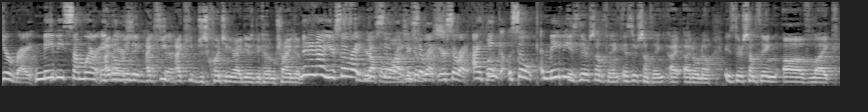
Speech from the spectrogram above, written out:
you're right. Maybe somewhere in I don't there mean to. I keep. to- I keep just quenching your ideas because I'm trying to. no, no, no. You're so right. You're so right. You're so right. You're so right. I think so. Uh, maybe Is there something? Is there something? I, I don't know. Is there something of like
